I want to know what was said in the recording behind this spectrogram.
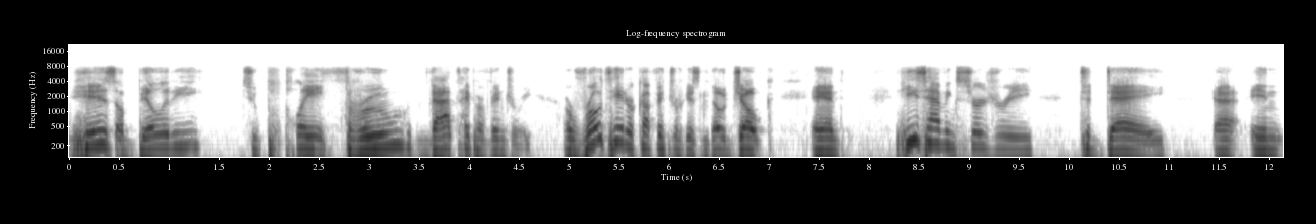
his ability to play through that type of injury. A rotator cuff injury is no joke, and he's having surgery today uh, in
